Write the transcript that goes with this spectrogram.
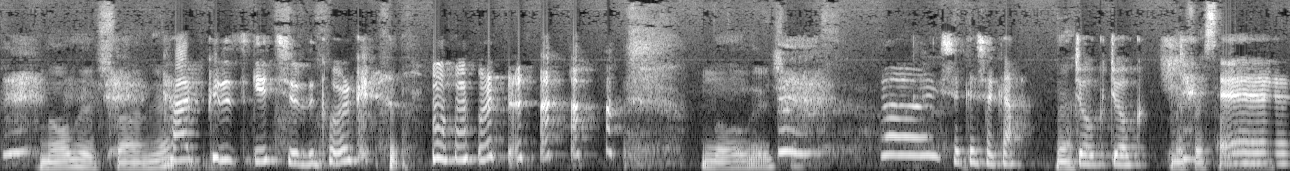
ne oluyor şu an ya? Kalp krizi geçirdi korkuyorum. ne oluyor şu an? Ay, şaka şaka. Çok çok. Nefes ee,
